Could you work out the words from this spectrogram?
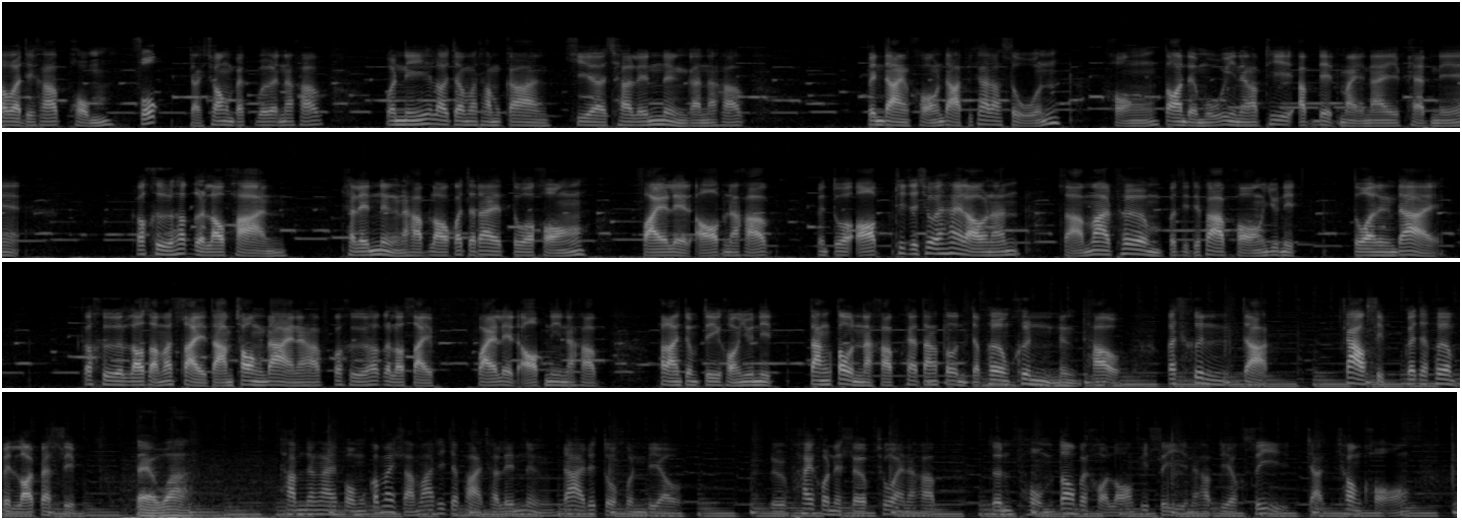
สวัสดีครับ ผมฟุกจากช่อง Backbird นะครับ วันนี้เราจะมาทำการเคลียร์ชาเลนจ์หนึ่งกันนะครับ เป็นด่านของดาบพิฆาตอสูรของตอน The Movie นะครับ ที่อัปเดตใหม่ในแพทนี้ ก็คือถ้าเกิดเราผ่านชาเลนจ์หนึ่งนะครับ เราก็จะได้ตัวของ Fire Rate Off นะครับ เป็นตัว Off ที่จะช่วยให้เรานั้น สามารถเพิ่มประสิทธิภาพของยูนิตตัวหนึ่งได้ ก็คือเราสามารถใส่ตามช่องได้นะครับ ก็คือถ้าเกิดเราใส่ Fire Rate Off นี่นะครับ พลังโจมตีของยูนิตตั้งต้นนะครับ แค่ตั้งต้นจะเพิ่มขึ้น 1 เท่า ก็ขึ้นจาก 90 ก็จะเพิ่มเป็น 180 แต่ว่าทำยังไงผมก็ไม่สามารถที่จะผ่านชาเลนจ์หนึ่งได้ด้วยตัวคนเดียว หรือให้คนในเซิร์ฟช่วยนะครับ จนผมต้องไปขอร้องพี่ซีนะครับเดียซี่จากช่องของ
